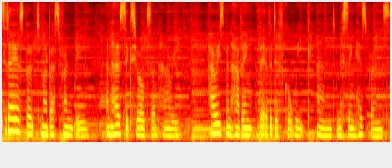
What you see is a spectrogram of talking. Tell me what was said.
Today, I spoke to my best friend Bee and her six year old son Harry. Harry's been having a bit of a difficult week and missing his friends.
